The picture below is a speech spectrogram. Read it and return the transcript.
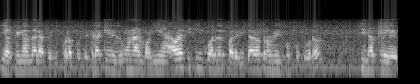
y al final de la película pues se crea que es una armonía, ahora sí sin cuerdas para evitar otro riesgo futuro, sino que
